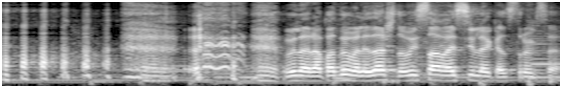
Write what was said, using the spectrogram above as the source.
Вы, наверное, подумали, да, что вы самая сильная конструкция.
